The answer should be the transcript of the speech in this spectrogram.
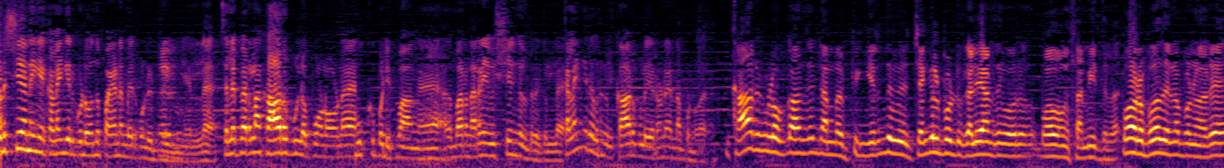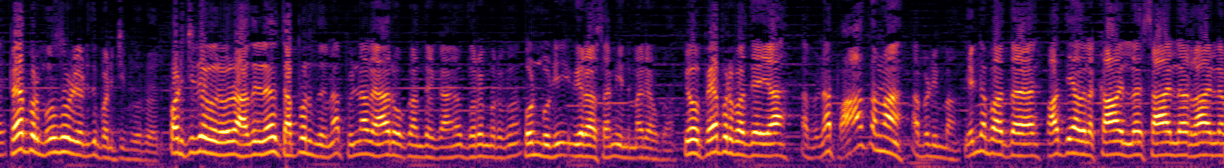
தொடர்ச்சியா நீங்க கலைஞர் கூட வந்து பயணம் மேற்கொண்டுட்டு இருக்கீங்கல்ல. சில பேர்லாம் காருக்குள்ள போனோட புக்கு படிப்பாங்க. அது மாதிரி நிறைய விஷயங்கள் இருக்குல்ல. கலைஞர் அவர்கள் காருக்குள்ள ஏறணும் என்ன பண்ணுவாரு? காருக்குள்ள உட்காந்து நம்ம இங்க இருந்து செங்கல்பட்டு கல்யாணத்துக்கு ஒரு போவோம் சமயத்துல. போற போது என்ன பண்ணுவாரு? பேப்பர் முகசூழல் எடுத்து படிச்சுட்டு வருவாரு. படிச்சுட்டே வருவாரு. அதுல ஏதாவது தப்பு இருந்ததுன்னா பின்னால யார் உட்கார்ந்து இருக்காங்க துரைமுருகன் பொன்முடி வீராசாமி இந்த மாதிரி உட்காந்து யோ பேப்பர் பார்த்தியா? அப்படின்னா பார்த்தனா அப்படிம்பாங்க. என்ன பார்த்த? பாத்தியா அதுல கா இல்ல சா இல்ல ரா இல்ல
